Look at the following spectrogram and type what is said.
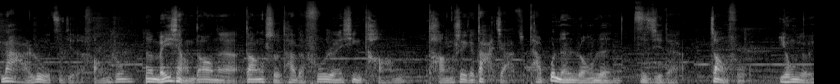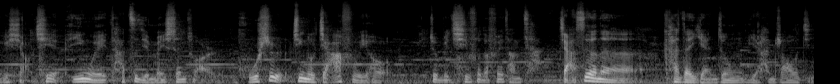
纳入自己的房中。那没想到呢，当时他的夫人姓唐，唐是一个大家族，他不能容忍自己的丈夫拥有一个小妾，因为他自己没生出儿子。胡氏进入贾府以后。就被欺负得非常惨，贾赦呢看在眼中也很着急。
